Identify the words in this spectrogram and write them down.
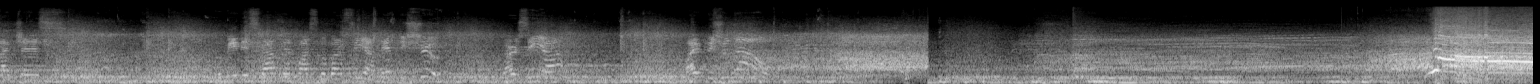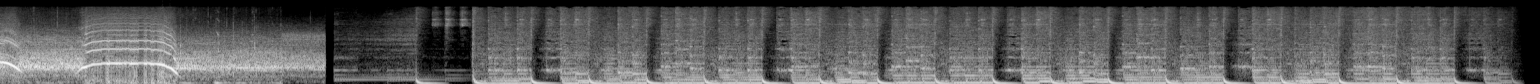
Sanchez. Dumidiscarte pass to Garcia. 10 to shoot. Garcia. 5 to shoot now.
